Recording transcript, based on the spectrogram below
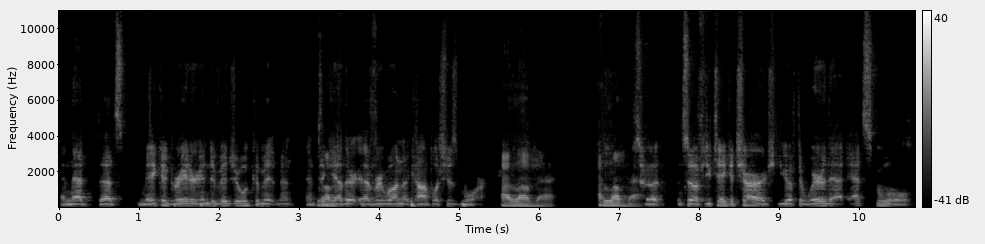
And that that's make a greater individual commitment, and Love it. together everyone accomplishes more. i love that i love that So, and so if you take a charge, you have to wear that at school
